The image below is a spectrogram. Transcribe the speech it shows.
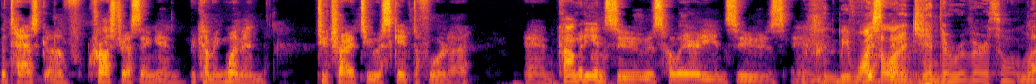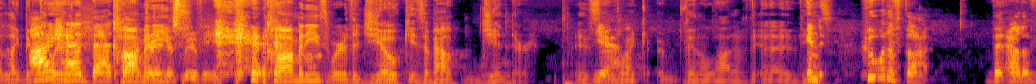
the task of cross dressing and becoming women to try to escape to Florida. And comedy ensues, hilarity ensues, and We've watched a lot thing- of gender reversal. Like the I had that thought during this comedies- movie. comedies where the joke is about gender. Is Yeah. like been a lot of the, uh, these. And- Who would have thought that out of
